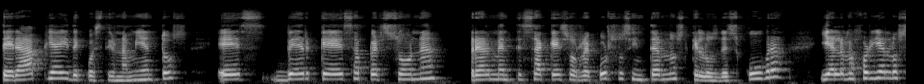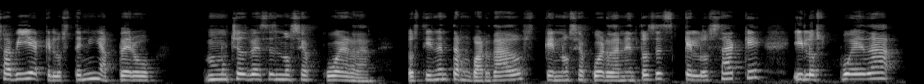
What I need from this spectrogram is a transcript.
terapia y de cuestionamientos es ver que esa persona realmente saque esos recursos internos, que los descubra y a lo mejor ya lo sabía que los tenía, pero muchas veces no se acuerdan, los tienen tan guardados que no se acuerdan. Entonces, que los saque y los pueda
